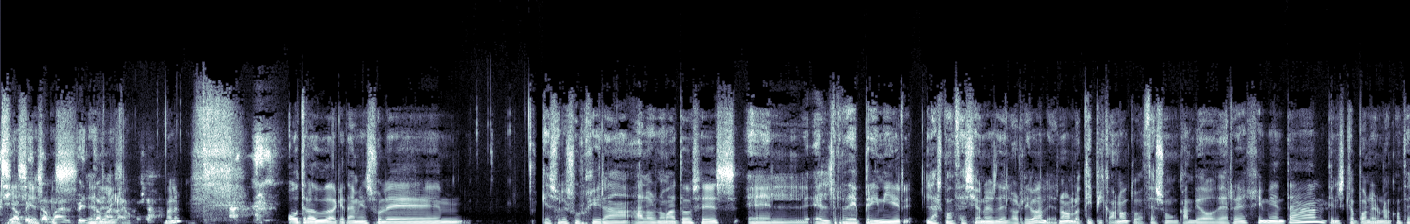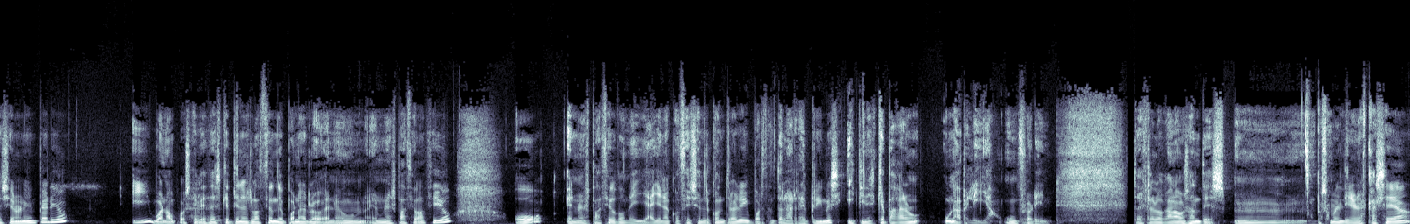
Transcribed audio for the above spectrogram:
Sí, ya sí, pinta es- mal, pinta es mal la delicado, cosa. ¿vale? Otra duda que también suele que suele surgir a, a los novatos es el, el reprimir las concesiones de los rivales, ¿no? Lo típico, ¿no? Tú haces un cambio de régimen, tal, tienes que poner una concesión en un imperio y, bueno, pues hay veces que tienes la opción de ponerlo en un, en un espacio vacío o en un espacio donde ya hay una concesión del contrario y, por tanto, la reprimes y tienes que pagar un- una pelilla, un florín. Entonces, claro, lo que hablamos antes, mm, pues hombre, el dinero escasea,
